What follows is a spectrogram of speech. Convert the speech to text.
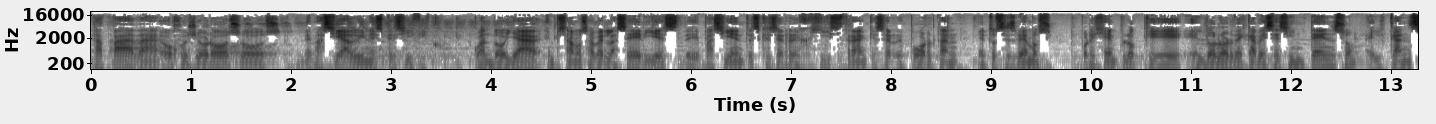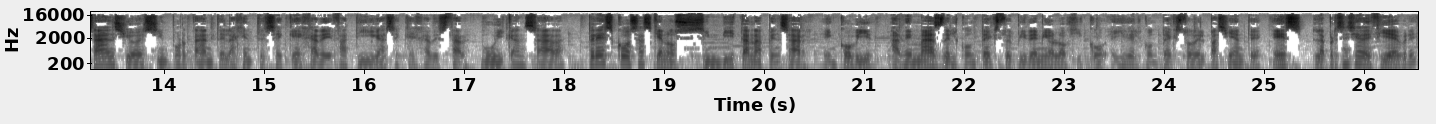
tapada, ojos llorosos, demasiado inespecífico. Cuando ya empezamos a ver las series de pacientes que se registran, que se reportan, entonces vemos por ejemplo, que el dolor de cabeza es intenso, el cansancio es importante, la gente se queja de fatiga, se queja de estar muy cansada. Tres cosas que nos invitan a pensar en COVID, además del contexto epidemiológico y del contexto del paciente, es la presencia de fiebre,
